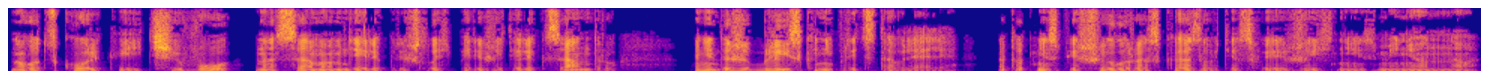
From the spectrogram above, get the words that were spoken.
Но вот сколько и чего на самом деле пришлось пережить Александру, они даже близко не представляли, а тот не спешил рассказывать о своей жизни измененного.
